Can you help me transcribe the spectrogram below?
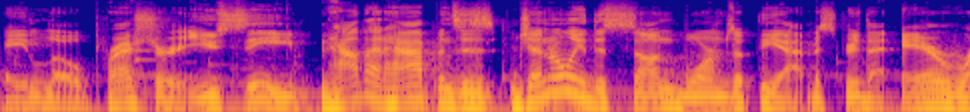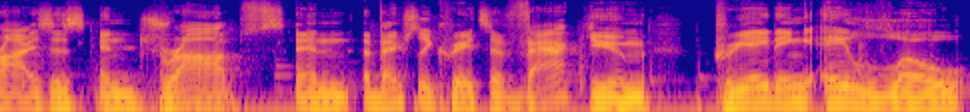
a low pressure. You see, how that happens is generally the sun warms up the atmosphere, that air rises and drops and eventually creates a vacuum creating a low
